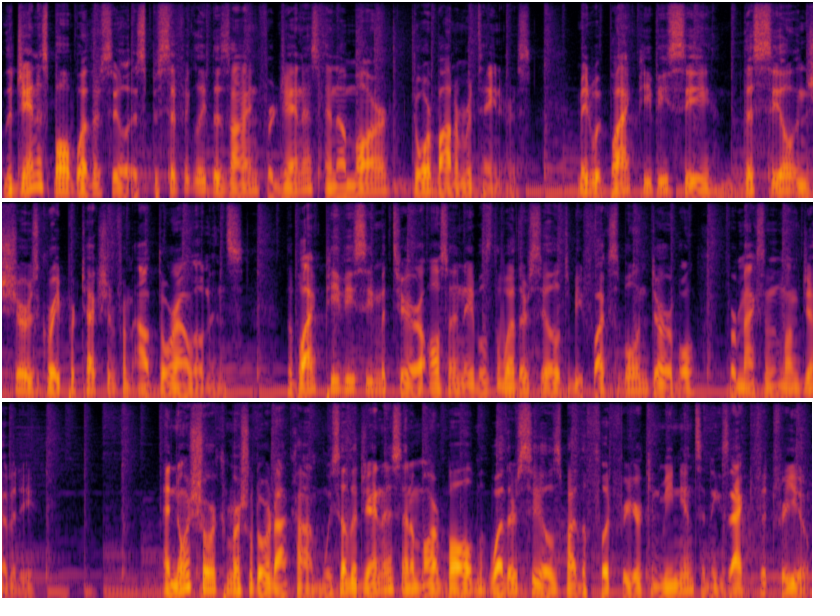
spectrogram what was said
The Janus Bulb Weather Seal is specifically designed for Janus and Amarr door bottom retainers. Made with black PVC, this seal ensures great protection from outdoor elements. The black PVC material also enables the weather seal to be flexible and durable for maximum longevity. At NorthshoreCommercialDoor.com, we sell the Janus and Amarr bulb weather seals by the foot for your convenience and exact fit for you.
